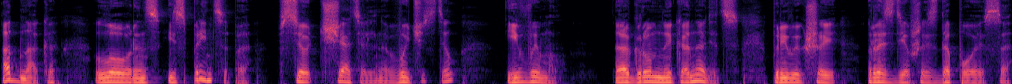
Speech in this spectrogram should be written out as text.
Однако Лоуренс из принципа все тщательно вычистил и вымыл. Огромный канадец, привыкший, раздевшись до пояса,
